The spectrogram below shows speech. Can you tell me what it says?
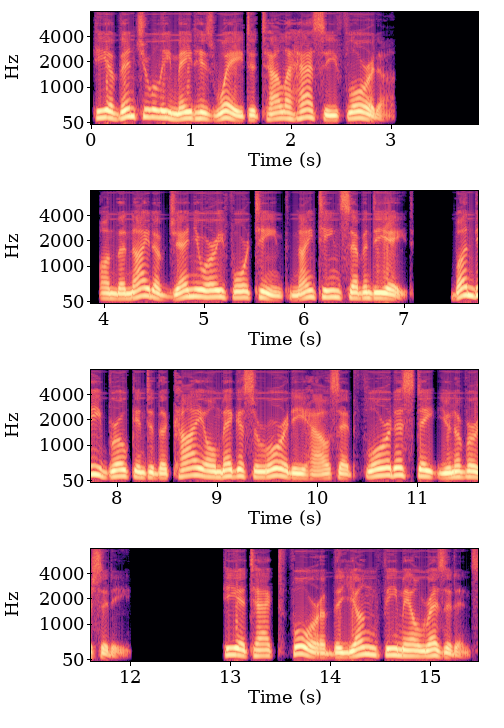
he eventually made his way to Tallahassee, Florida. On the night of January 14, 1978, Bundy broke into the Chi Omega sorority house at Florida State University. He attacked four of the young female residents,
